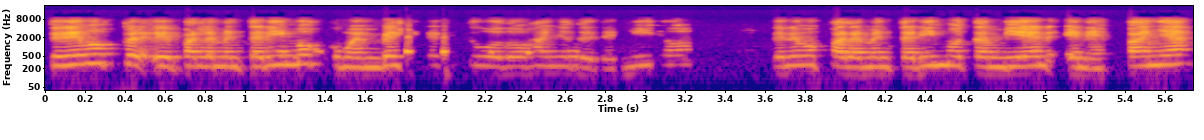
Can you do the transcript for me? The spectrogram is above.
tenemos eh, parlamentarismos como en Bélgica que estuvo dos años detenido, tenemos parlamentarismo también en España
